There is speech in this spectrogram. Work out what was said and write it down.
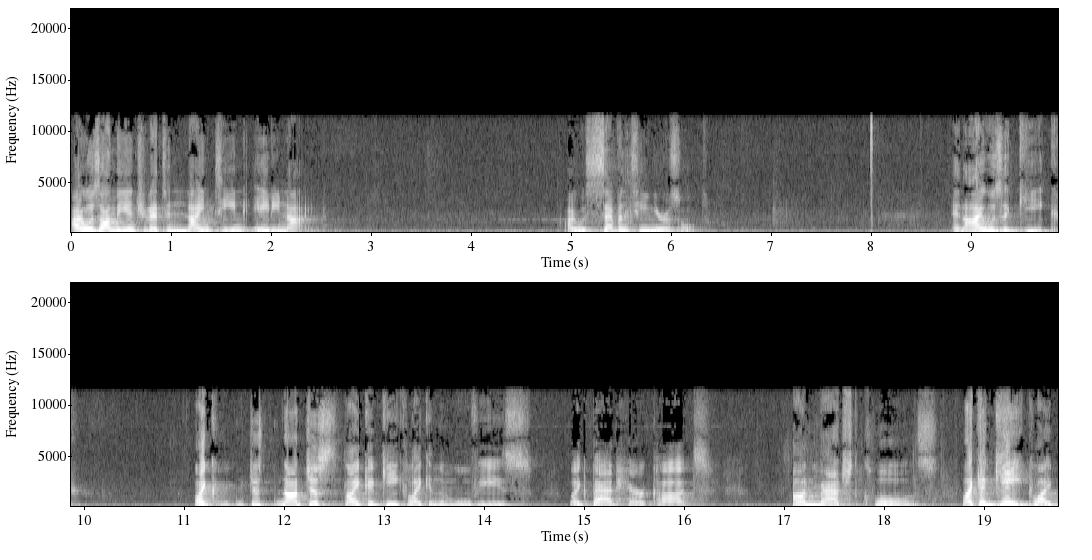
I was on the internet in 1989. I was 17 years old. And I was a geek. Like, just not just like a geek like in the movies, like bad haircut, unmatched clothes. Like a geek, like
